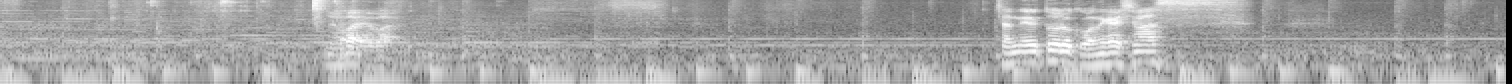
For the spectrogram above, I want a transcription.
ばいやばい。チャンネル登録お願いします。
